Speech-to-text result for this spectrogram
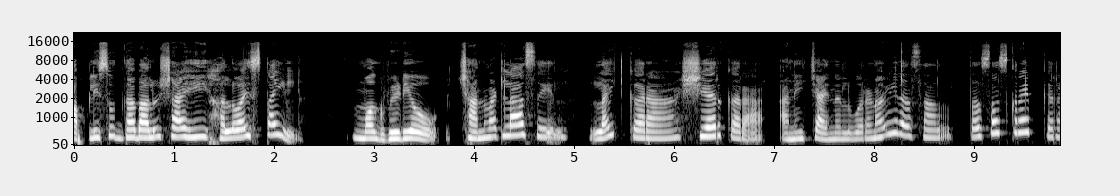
आपलीसुद्धा बालुशाही हलवाई स्टाईल. मग व्हिडिओ छान वाटला असेल लाईक करा शेअर करा आणि चॅनलवर नवीन असाल तर सबस्क्राईब करा.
